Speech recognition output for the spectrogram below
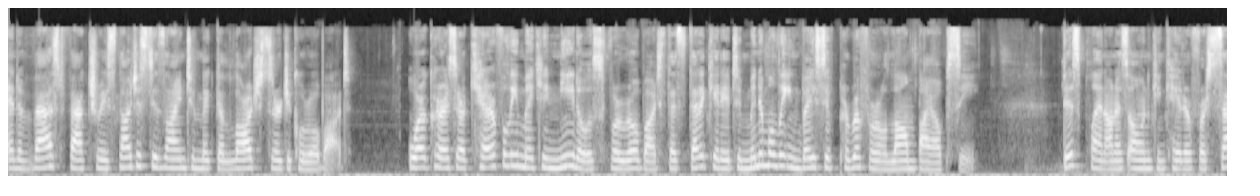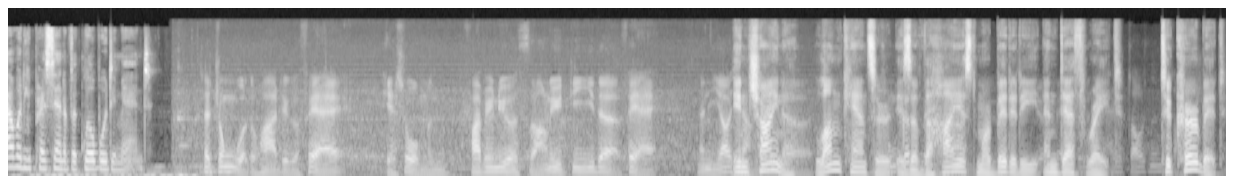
院可能会逐步都会都会配备。 And the vast factory is not just designed to make the large surgical robot. Workers are carefully making needles for robots that's dedicated to minimally invasive peripheral lung biopsy. This plant on its own can cater for 70% of the global demand. 在中国的话，这个肺癌也是我们发病率和死亡率第一的肺癌。 in China, lung cancer is of the highest morbidity and death rate. To curb it,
